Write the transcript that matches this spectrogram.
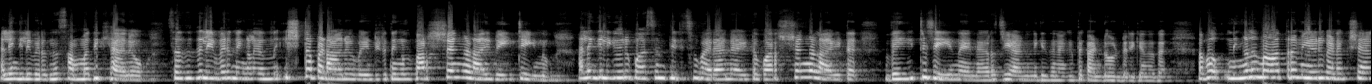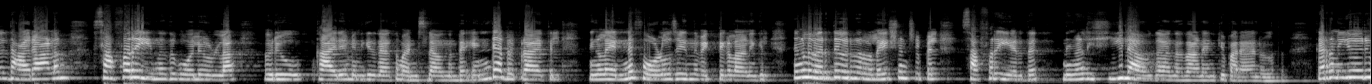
അല്ലെങ്കിൽ ഇവരൊന്ന് സമ്മതിക്കാനോ സത്യത്തിൽ ഇവർ നിങ്ങളെ ഒന്ന് ഇഷ്ടപ്പെടാനോ വേണ്ടിയിട്ട് നിങ്ങൾ വർഷങ്ങളായി വെയിറ്റ് ചെയ്യുന്നു. അല്ലെങ്കിൽ ഈ ഒരു പേഴ്സൺ തിരിച്ചു വരാനായിട്ട് വർഷങ്ങളായിട്ട് വെയിറ്റ് ചെയ്യുന്ന എനർജിയാണ് എനിക്ക് ഇതിനകത്ത് കണ്ടുകൊണ്ടിരിക്കുന്നത്. അപ്പോൾ നിങ്ങൾ മാത്രം ഈ ഒരു കണക്ഷനിൽ ധാരാളം സഫർ ചെയ്യുന്നത് പോലെയുള്ള ഒരു കാര്യം എനിക്ക് ഇതിനകത്ത് മനസ്സിലാവുന്നുണ്ട്. എന്റെ അഭിപ്രായത്തിൽ നിങ്ങൾ എന്നെ ഫോളോ ചെയ്യുന്ന വ്യക്തികളാണെങ്കിൽ നിങ്ങൾ വെറുതെ ഒരു റിലേഷൻഷിപ്പിൽ സഫർ ചെയ്യരുത്. നിങ്ങൾ ഹീൽ ആവുക എന്നതാണ് എനിക്ക് പറയാനുള്ളത്. കാരണം ഈ ഒരു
